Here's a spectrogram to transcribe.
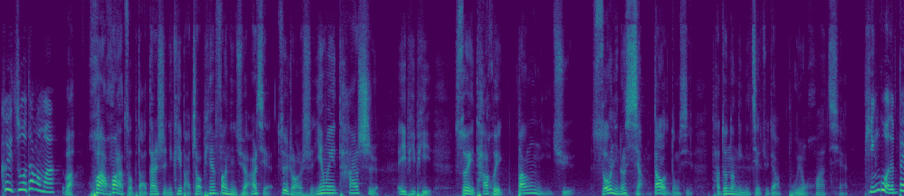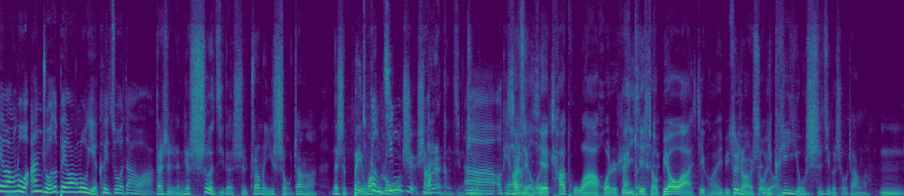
可以做到吗？不，画画做不到，但是你可以把照片放进去，而且最重要的是，因为它是 A P P，所以它会帮你去所有你能想到的东西，它都能给你解决掉，不用花钱。苹果的备忘录、安卓的备忘录也可以做到啊。但是人家设计的是专门以手账啊，那是备忘录啊，更精致是吧当然更精致了。啊，OK，而且一些插图啊，或者是一些小标啊，这款 A P P 最重要的是，你可以有十几个手账啊，嗯，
